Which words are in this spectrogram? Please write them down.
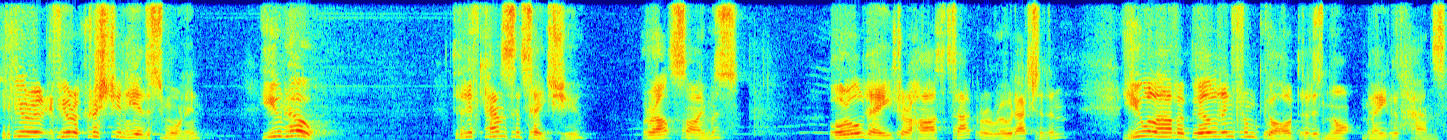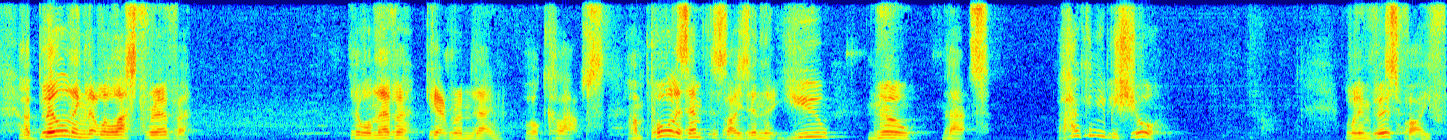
If you're a, if you're a Christian here this morning, you know that if cancer takes you, or Alzheimer's, or old age, or a heart attack, or a road accident, you will have a building from God that is not made with hands. A building that will last forever that will never get run down or collapse. And Paul is emphasizing that you know that. But how can you be sure? Well, in verse 5,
